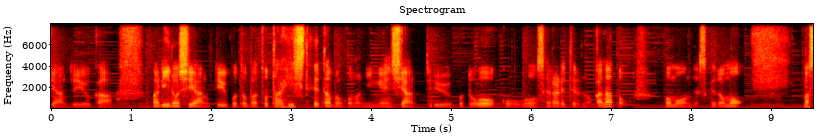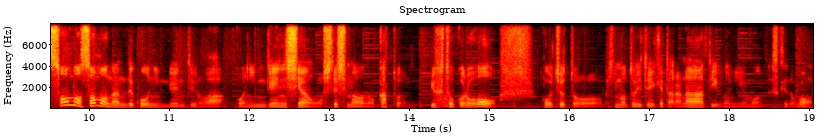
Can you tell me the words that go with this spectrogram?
思案というか、まあ、理の思案っていう言葉と対比して、多分この人間思案っていうことをこう仰せられてるのかなと思うんですけども、まあ、そもそもなんでこう人間っていうのはこう人間思案をしてしまうのかというところをこうちょっと紐解いていけたらなっていうふうに思うんですけども、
